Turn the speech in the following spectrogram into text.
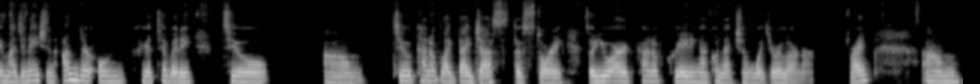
imagination and their own creativity to um, to kind of like digest the story. So you are kind of creating a connection with your learner, right? Um,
